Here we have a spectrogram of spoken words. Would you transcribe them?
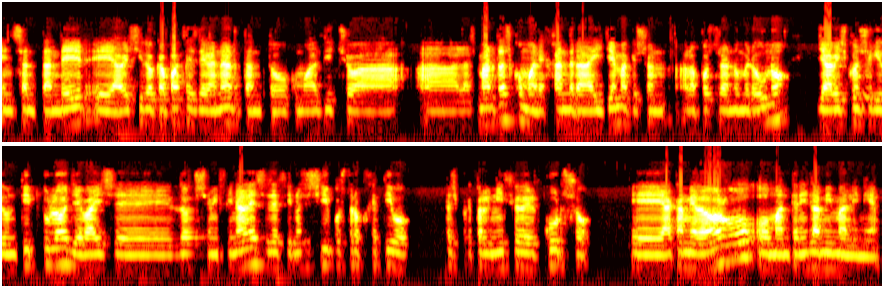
en Santander eh, habéis sido capaces de ganar tanto, como has dicho, a, las Martas como a Alejandra y Gemma, que son a la postura número uno. Ya habéis conseguido un título, lleváis eh, dos semifinales, es decir, no sé si vuestro objetivo respecto al inicio del curso eh, ha cambiado algo o mantenéis la misma línea.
